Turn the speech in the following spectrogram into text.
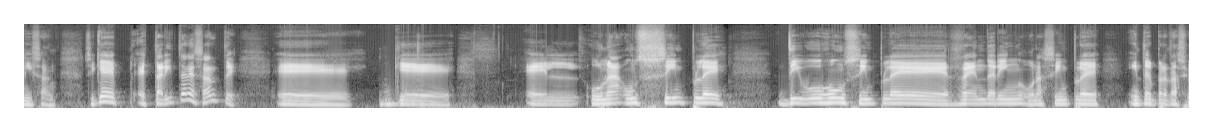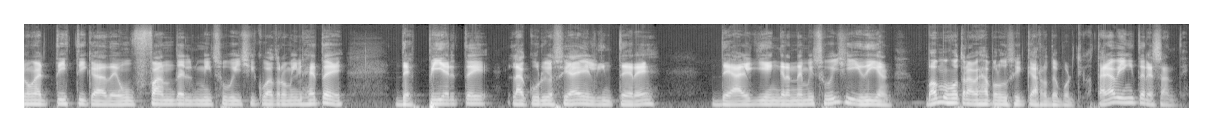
Nissan. Así que estaría interesante eh, que el, una, un simple dibujo, un simple rendering, una simple interpretación artística de un fan del Mitsubishi 4000 GT despierte la curiosidad y el interés de alguien grande de Mitsubishi y digan, vamos otra vez a producir carros deportivos. Estaría bien interesante,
